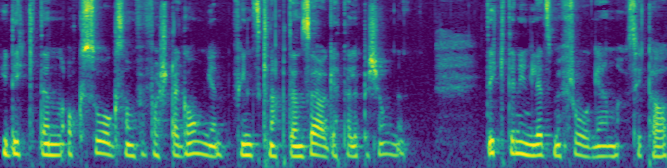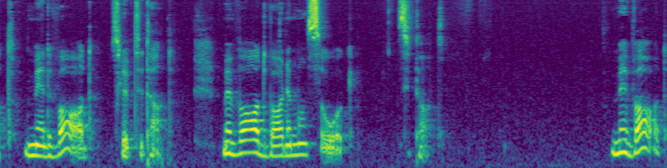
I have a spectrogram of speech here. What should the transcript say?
I dikten Och såg som för första gången finns knappt ens ögat eller personen. Dikten inleds med frågan, citat, med vad? Slutcitat. Med vad var det man såg? Citat. Med vad?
